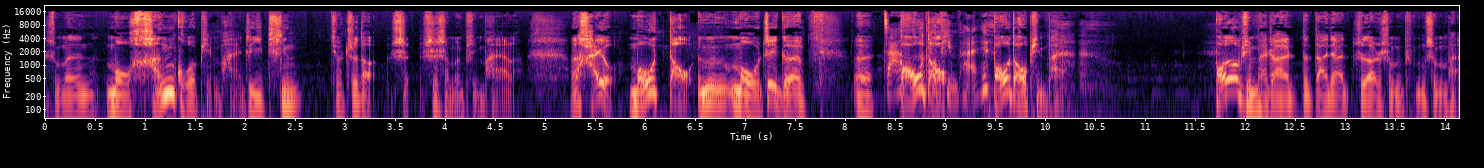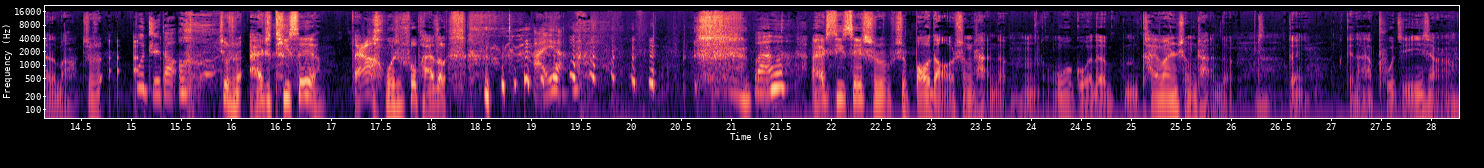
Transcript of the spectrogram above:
什么某韩国品牌，这一听就知道是是什么品牌了。还有某岛某这个呃 宝岛品牌，宝岛品牌。宝岛品牌，大家大家知道是什么什么牌子吗？就是不知道，就是 HTC 啊！哎呀，我就说牌子了。哎呀，完了。HTC 是是宝岛生产的，嗯，我国的台湾生产的，对，给大家普及一下啊。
